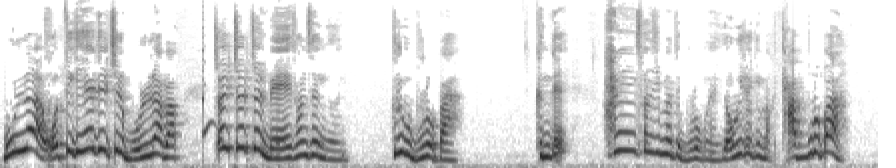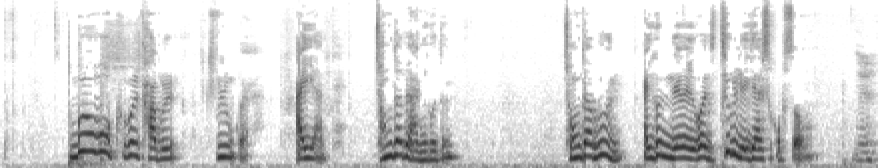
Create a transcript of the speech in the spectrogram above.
몰라. 어떻게 해야 될지를 몰라. 막 쩔쩔쩔 매 선생은. 그리고 물어봐. 근데 한 선생님한테 물어보면 여기저기 막 다 물어봐. 물어보고 그걸 답을 주는 거야. 아이한테. 정답이 아니거든. 정답은 아 이건 내가 여러 가지 팁을 얘기할 수가 없어. 네.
